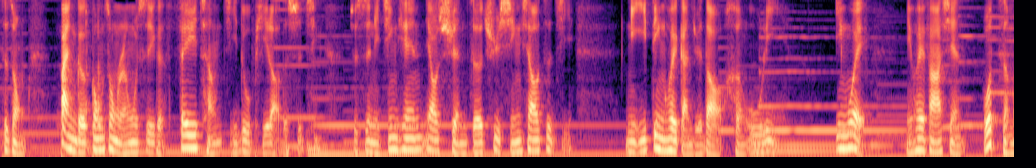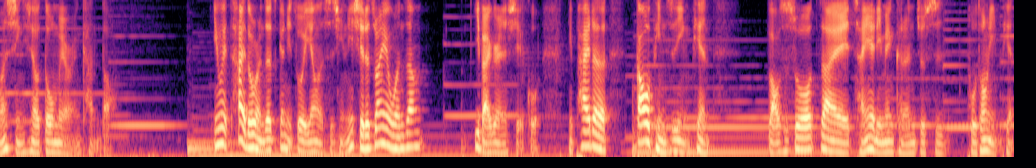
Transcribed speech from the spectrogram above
这种半个公众人物是一个非常极度疲劳的事情，就是你今天要选择去行销自己，你一定会感觉到很无力，因为你会发现，我怎么行销都没有人看到。因为太多人在跟你做一样的事情，你写的专业文章，一百个人写过，你拍的高品质影片，老实说，在产业里面可能就是普通影片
